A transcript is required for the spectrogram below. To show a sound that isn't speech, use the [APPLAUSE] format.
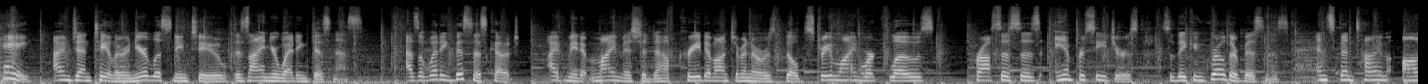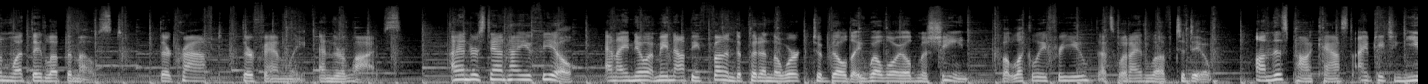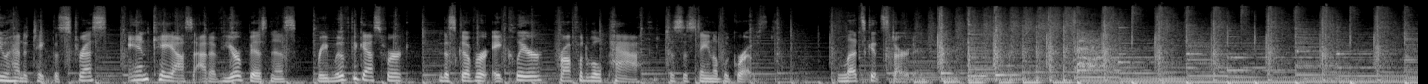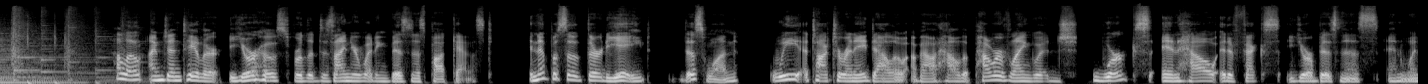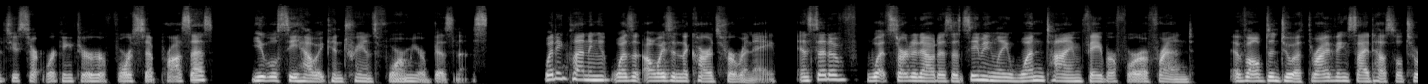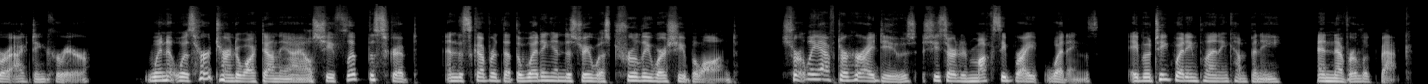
Hey, I'm Jen Taylor, and you're listening to Design Your Wedding Business. As a wedding business coach, I've made it my mission to help creative entrepreneurs build streamlined workflows, processes, and procedures so they can grow their business and spend time on what they love the most their craft, their family, and their lives. I understand how you feel, and I know it may not be fun to put in the work to build a well oiled machine, but luckily for you, that's what I love to do. On this podcast, I'm teaching you how to take the stress and chaos out of your business, remove the guesswork, and discover a clear, profitable path to sustainable growth. Let's get started. Hello, I'm Jen Taylor, your host for the Design Your Wedding Business podcast. In episode 38, this one, we talked to Renee Dalo about how the power of language works and how it affects your business. And once you start working through her four step process, you will see how it can transform your business. Wedding planning wasn't always in the cards for Renee. Instead of what started out as a seemingly one time favor for a friend, evolved into a thriving side hustle to her acting career. When it was her turn to walk down the aisle, she flipped the script and discovered that the wedding industry was truly where she belonged. Shortly after her I do's, she started Moxie Bright Weddings, a boutique wedding planning company, and never looked back.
